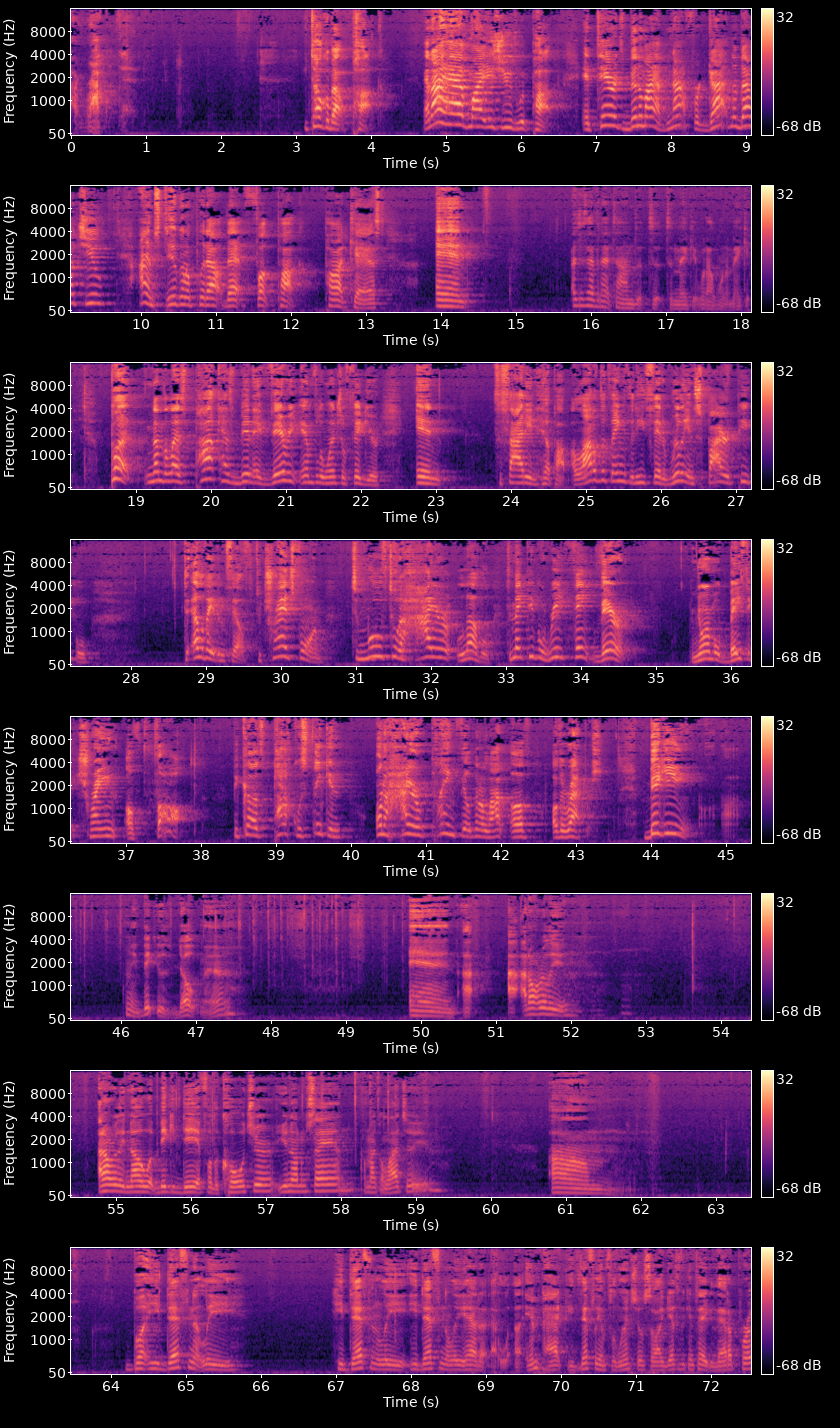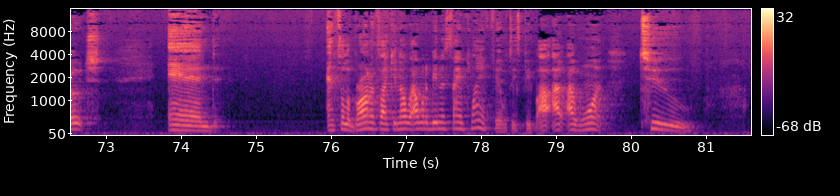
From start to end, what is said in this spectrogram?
I rock. You talk about Pac. And I have my issues with Pac. And Terrence Benham, I have not forgotten about you. I am still going to put out that Fuck Pac podcast. And I just haven't had time to, to, to make it what I want to make it. But nonetheless, Pac has been a very influential figure in society and hip hop. A lot of the things that he said really inspired people to elevate themselves, to transform, to move to a higher level, to make people rethink their normal basic train of thought. Because Pac was thinking on a higher playing field than a lot of other rappers. Biggie, I mean, Biggie was dope, man. And I, I don't really, I don't really know what Biggie did for the culture. You know what I'm saying? I'm not gonna lie to you. Um, but he definitely, he definitely, he definitely had an impact. He's definitely influential. So I guess we can take that approach. And and so LeBron is like, you know, I want to be in the same playing field with these people. I, I, I want to,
